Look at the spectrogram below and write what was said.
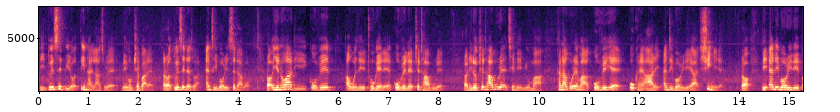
ဒီသွေးစစ်ပြီးတော့သိနိုင်လားဆိုတော့မေးခွန်းဖြစ်ပါတယ်အဲ့တော့သွေးစစ်တယ်ဆိုတာ antibody စစ်တာပေါ့အဲ့တော့အရင်တော့ကဒီ covid ကာကွယ်ဆေးထိုးခဲ့တယ် covid လည်းဖြစ်ထားဘူးတယ်အဲ့ တော့ဒီလိုဖြစ်ထားဘူးတဲ့အခြေအနေမျိုးမှာခန္ဓာကိုယ်ထဲမှာ covid ရဲ့ကိုယ်ခံအားတွေ antibody တွေကရှိနေတယ်အဲ့တော့ဒီ antibody တွေပ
